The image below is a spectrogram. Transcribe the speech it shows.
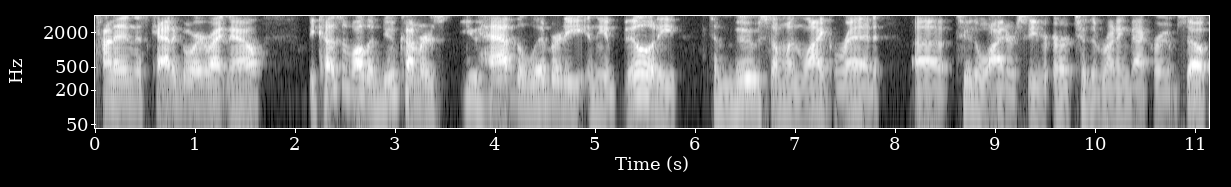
kind of in this category right now, because of all the newcomers, you have the liberty and the ability to move someone like Red uh, to the wide receiver or to the running back room. So,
